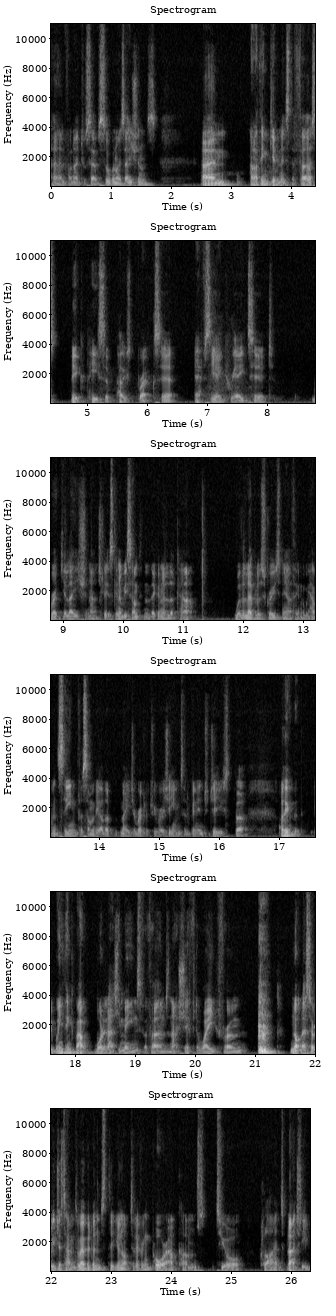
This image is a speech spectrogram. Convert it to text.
um, financial services organisations. Um, and I think given it's the first big piece of post-Brexit FCA created regulation, actually, it's going to be something that they're going to look at with a level of scrutiny I think that we haven't seen for some of the other major regulatory regimes that have been introduced. But I think when you think about what it actually means for firms and that shift away from not necessarily just having to evidence that you're not delivering poor outcomes to your clients, but actually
